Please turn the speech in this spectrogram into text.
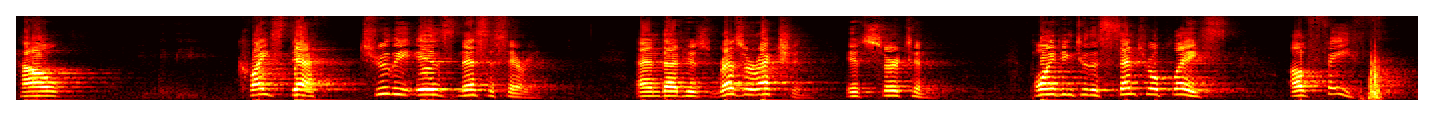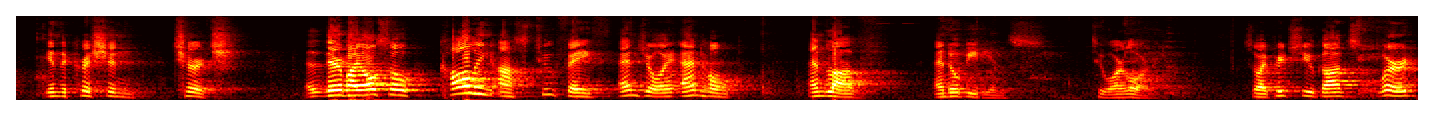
how Christ's death truly is necessary and that his resurrection is certain, pointing to the central place of faith in the Christian church, thereby also calling us to faith and joy and hope and love and obedience to our Lord. So I preach to you God's word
